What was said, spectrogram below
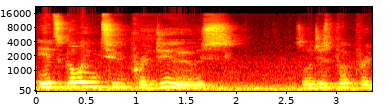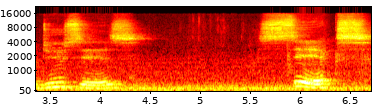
it's going to produce, so we'll just put produces six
